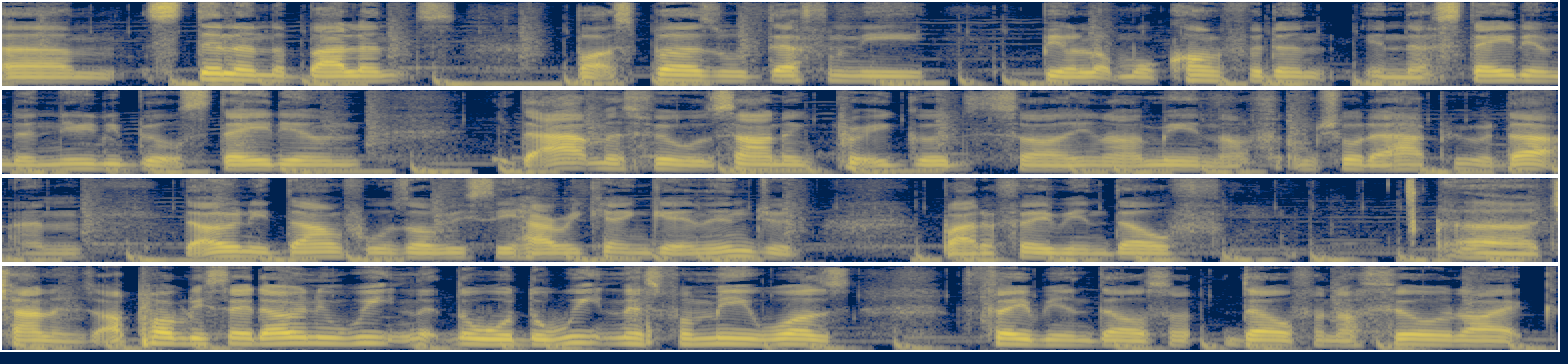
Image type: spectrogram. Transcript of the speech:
um, still in the balance, but Spurs will definitely be a lot more confident in their stadium, their newly built stadium. The atmosphere was sounding pretty good, so you know what I mean. I'm sure they're happy with that. And the only downfall is obviously Harry Kane getting injured by the Fabian Delph uh, challenge. I'll probably say the only weakness, the, the weakness for me was Fabian Delph, Delph, and I feel like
